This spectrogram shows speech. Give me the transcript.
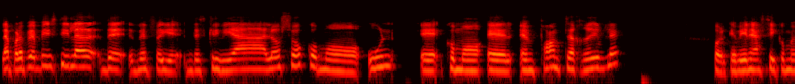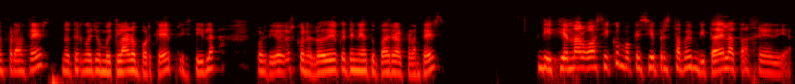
la propia Priscila de- de- describía al oso como un eh, como el enfant terrible, porque viene así como en francés. No tengo yo muy claro por qué, Priscila, por Dios, con el odio que tenía tu padre al francés, diciendo algo así como que siempre estaba en mitad de la tragedia.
